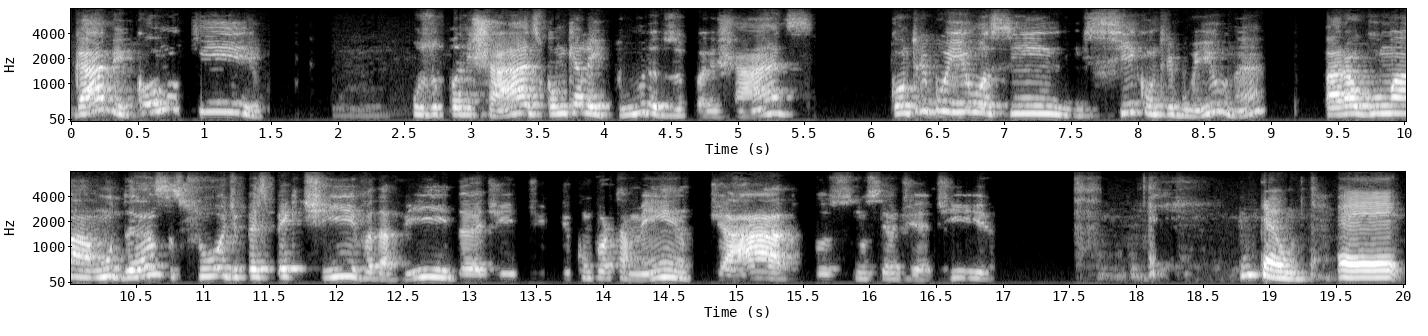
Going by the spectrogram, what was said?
Gabi, como que os Upanishads, como que a leitura dos Upanishads contribuiu, assim, se contribuiu, né, para alguma mudança sua de perspectiva da vida, de, de, de comportamento, de hábitos no seu dia a dia? Então, é,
